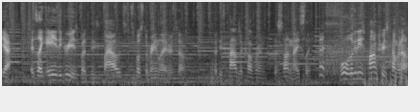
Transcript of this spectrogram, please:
yeah, it's like 80 degrees, but these clouds, it's supposed to rain later, so but these clouds are covering the sun nicely. Oh, look at these palm trees coming up.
